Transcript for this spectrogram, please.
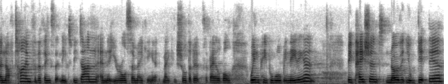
enough time for the things that need to be done and that you're also making it, making sure that it's available when people will be needing it. Be patient, know that you'll get there.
